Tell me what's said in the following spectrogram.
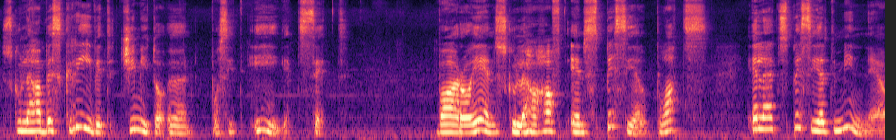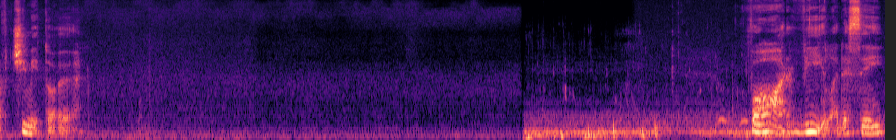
skulle ha beskrivit Chimitoön på sitt eget sätt. Var och en skulle ha haft en speciell plats eller ett speciellt minne av Chimitoön. Var vilade sig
